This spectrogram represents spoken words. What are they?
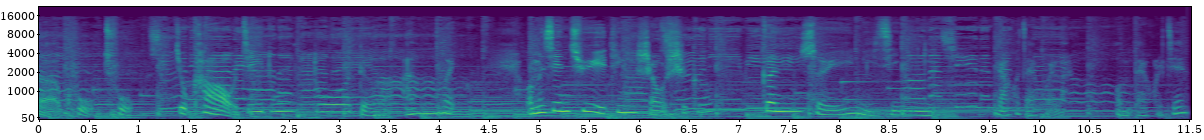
的苦处，就靠基督多得安慰。我们先去听一首诗歌，跟随你心意，然后再回来。我们待会儿见。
